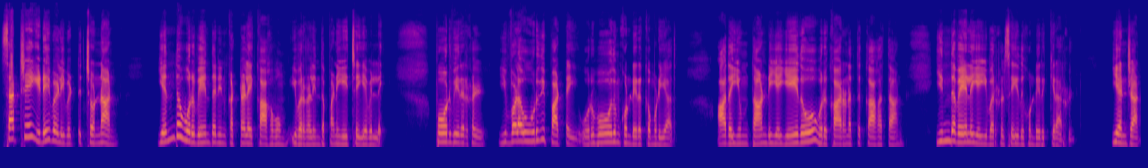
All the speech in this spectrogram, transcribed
சற்றே இடைவெளி விட்டு சொன்னான் எந்த ஒரு வேந்தனின் கட்டளைக்காகவும் இவர்கள் இந்த பணியை செய்யவில்லை. போர் வீரர்கள் இவ்வளவு உறுதிப்பாட்டை ஒருபோதும் கொண்டிருக்க முடியாது. அதையும் தாண்டிய ஏதோ ஒரு காரணத்துக்காகத்தான் இந்த வேலையை இவர்கள் செய்து கொண்டிருக்கிறார்கள் என்றான்.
